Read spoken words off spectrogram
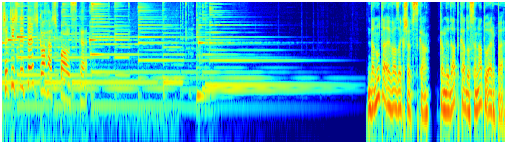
Przecież ty też kochasz Polskę. Danuta Ewa Zakrzewska, kandydatka do Senatu RP.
